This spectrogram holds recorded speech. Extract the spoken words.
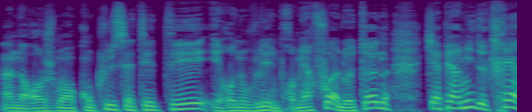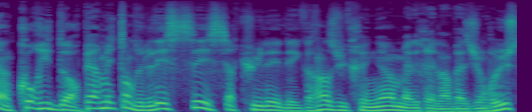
Un arrangement conclu cet été et renouvelé une première fois à l'automne qui a permis de créer un corridor permettant de laisser circuler les grains ukrainiens malgré l'invasion russe.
